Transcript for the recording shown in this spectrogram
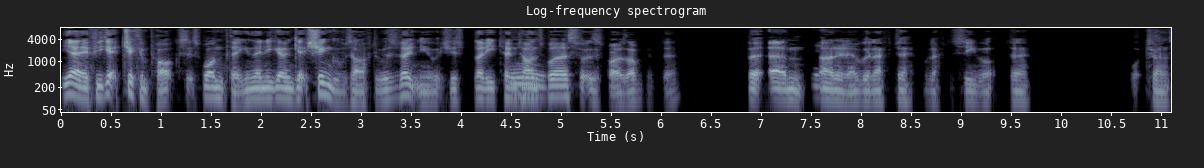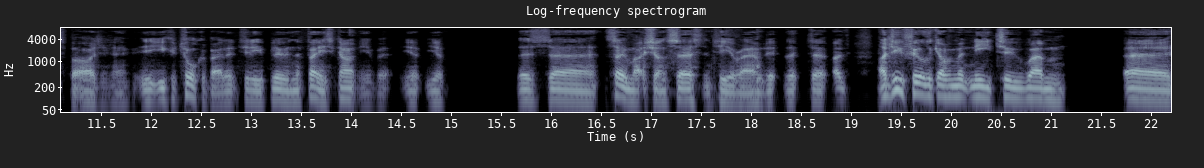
yeah, if you get chicken pox, it's one thing, and then you go and get shingles afterwards, don't you? Which is bloody ten times Mm. worse, as far as I'm concerned. But um, Yeah. I don't know. We'll have to we'll have to see what uh, what transpires. I don't know. You- You could talk about it till you're blue in the face, can't you? But you, you there's uh, so much uncertainty around it that uh, I, I do feel the government need to um, uh,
